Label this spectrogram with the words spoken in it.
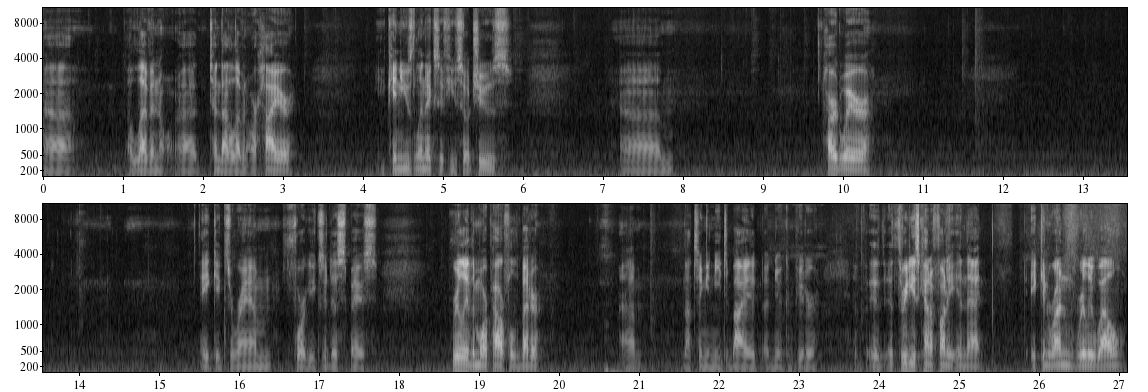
uh, 11, uh, 10.11 or higher. You can use Linux if you so choose. Um, hardware. Eight gigs of RAM, four gigs of disk space. Really, the more powerful, the better. Um, not saying you need to buy a, a new computer. It, it, 3D is kind of funny in that it can run really well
